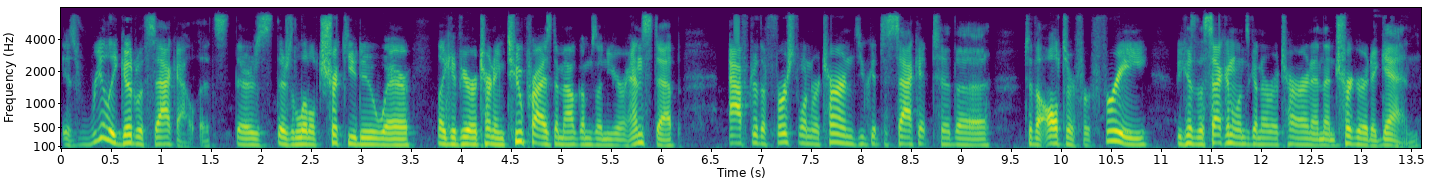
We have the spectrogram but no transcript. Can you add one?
is really good with sack outlets. There's there's a little trick you do where like if you're returning two prized amalgams on your end step, after the first one returns, you get to sack it to the to the altar for free because the second one's going to return and then trigger it again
